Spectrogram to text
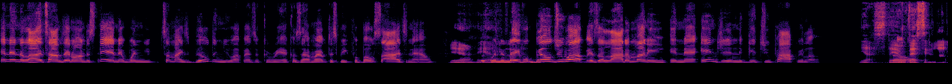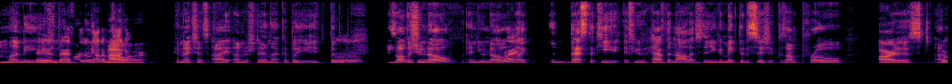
And then a lot of times they don't understand that when you, somebody's building you up as a career, because I'm have to speak for both sides now. Yeah, yeah. When the mm-hmm. label builds you up, is a lot of money in mm-hmm. that engine to get you popular. Yes, they're So investing a lot of money, they're investing a lot of money. power, connections. I understand that completely. But hmm as long as you know and you know, Right. like that's the key. If you have the knowledge, then you can make the decision. Because I'm pro mm-hmm. Artist, I'm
